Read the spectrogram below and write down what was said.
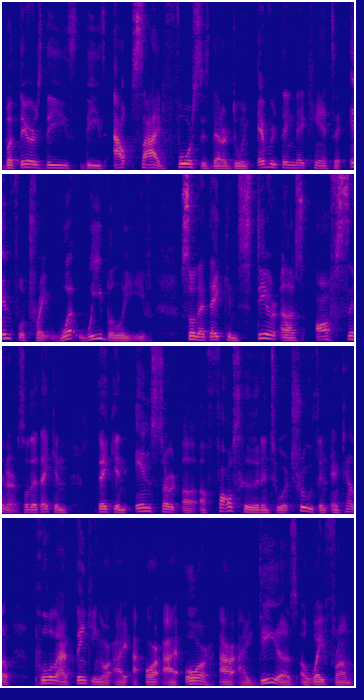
but there's these these outside forces that are doing everything they can to infiltrate what we believe, so that they can steer us off center, so that they can they can insert a, a falsehood into a truth and, and kind of pull our thinking or I or I or our ideas away from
